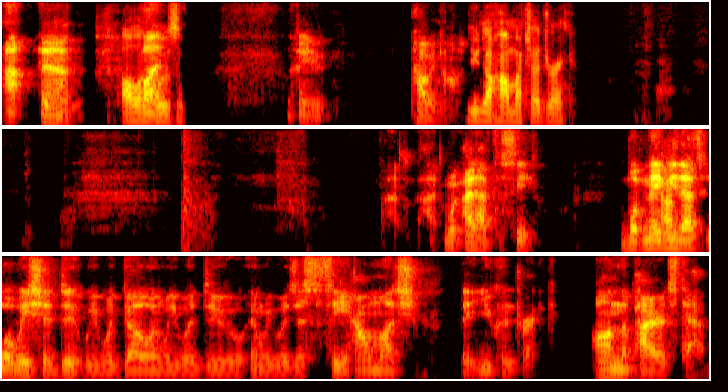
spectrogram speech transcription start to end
ah, yeah. all But- inclusive. I mean, probably not. You know how much I drink. I'd have to see. What maybe I'm- that's what we should do. We would go and we would do and we would just see how much that you can drink on the Pirates tab.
